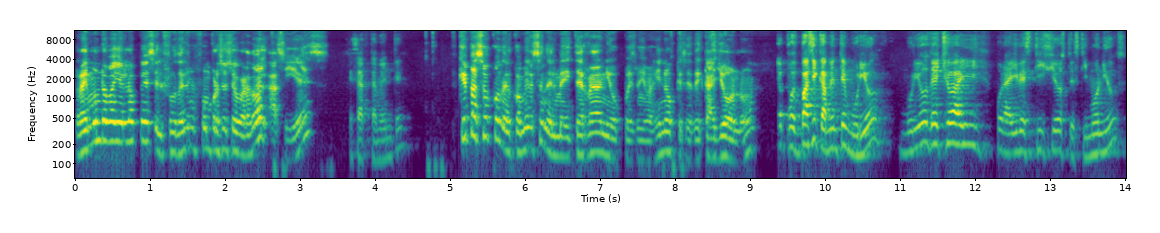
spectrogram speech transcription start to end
Raimundo Valle López, el feudalismo fue un proceso gradual, así es. Exactamente. ¿Qué pasó con el comercio en el Mediterráneo? Pues me imagino que se decayó, ¿no? Pues básicamente murió, murió. De hecho, hay por ahí vestigios, testimonios.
